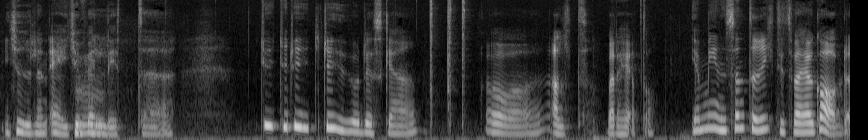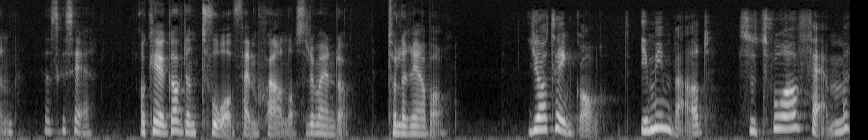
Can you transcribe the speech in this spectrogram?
Julen är ju mm. väldigt... Uh, du, du, du, du, och det ska... Och allt vad det heter. Jag minns inte riktigt vad jag gav den. Jag ska se. Okej, okay, jag gav den två av fem stjärnor, så det var ändå tolererbar. Jag tänker, i min värld, så två av fem,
